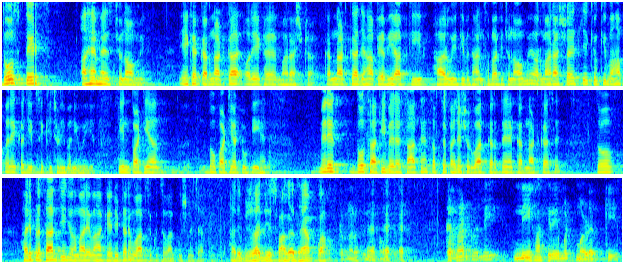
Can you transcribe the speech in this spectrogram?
दो स्टेट्स अहम हैं इस चुनाव में एक है कर्नाटका और एक है महाराष्ट्र कर्नाटका जहां पे अभी आपकी हार हुई थी विधानसभा के चुनाव में और महाराष्ट्र इसलिए क्योंकि वहां पर एक अजीब सी खिचड़ी बनी हुई है तीन पार्टियां दो पार्टियां टूटी हैं मेरे दो साथी मेरे साथ हैं सबसे पहले शुरुआत करते हैं कर्नाटका से तो हरिप्रसाद जी जो हमारे वहाँ के एडिटर हैं वो आपसे कुछ सवाल पूछना चाहते हैं ಹರಿಪ್ರಸಾದ್ ಜಿ ಸ್ವಾಗತ है आपका ಕರ್ನಾಟಕದಲ್ಲಿ ಸಂಸ್ಥೆ. ಕರ್ನಾಟಕದಲ್ಲಿ ನೇಹಾ ಹಿರೇಮಠ್ ಮರ್ಡರ್ ಕೇಸ್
